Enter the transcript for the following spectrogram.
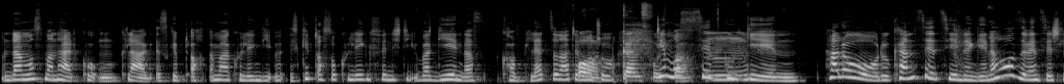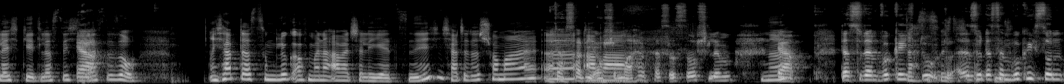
Und dann muss man halt gucken. Klar, es gibt auch immer Kollegen, die. Es gibt auch so Kollegen, finde ich, die übergehen das komplett so nach dem oh, Motto, dir muss es jetzt mhm. gut gehen. Hallo, du kannst jetzt hier gehen nach Hause, wenn es dir schlecht geht. Lass dich, ja. lass dich so. Ich habe das zum Glück auf meiner Arbeitsstelle jetzt nicht. Ich hatte das schon mal. Äh, das hatte ich auch schon mal. Das ist so schlimm. Ne? Ja, dass du dann wirklich, das du, also dass dann wirklich so ein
